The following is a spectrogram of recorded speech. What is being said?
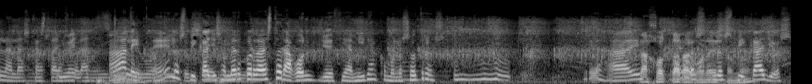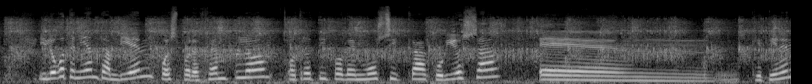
Las castañuelas. Vale, ¿eh? los picayos. Me recordaba esto Aragón. Yo decía, mira, como nosotros. Ahí, La jota ¿eh? los- aragonesa, Los. Y luego tenían también, pues por ejemplo, otro tipo de música curiosa eh, que tienen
